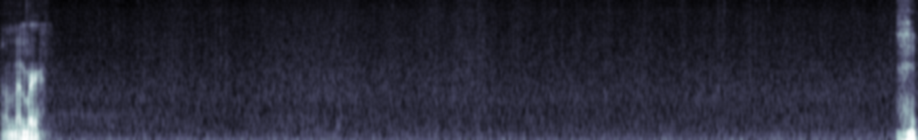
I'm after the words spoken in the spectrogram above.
I don't remember.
